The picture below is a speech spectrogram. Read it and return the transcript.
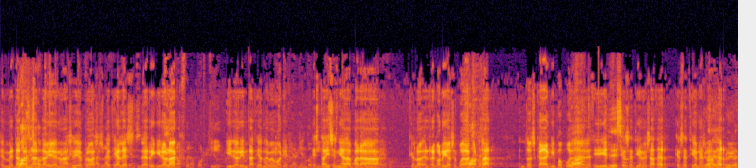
en meta No tendrán spam. también una serie de pruebas especiales de Ricky Si ti, y de orientación de memoria. Está diseñada para que lo- el recorrido se pueda cortar, entonces cada equipo puede What? decidir qué secciones hacer, qué secciones no hacer.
